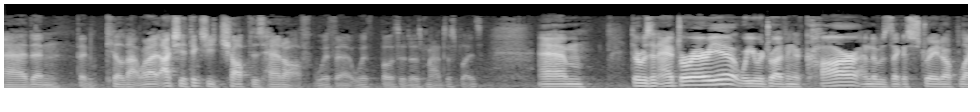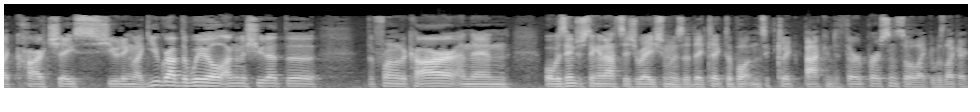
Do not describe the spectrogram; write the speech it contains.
uh, then then killed that one. I actually I think she chopped his head off with uh, with both of those mantis blades. Um, there was an outdoor area where you were driving a car, and there was like a straight up like car chase shooting. Like you grab the wheel, I'm going to shoot at the the front of the car, and then what was interesting in that situation was that they clicked a button to click back into third person. So like it was like a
